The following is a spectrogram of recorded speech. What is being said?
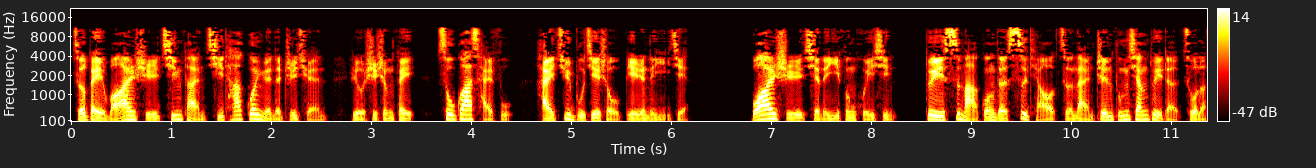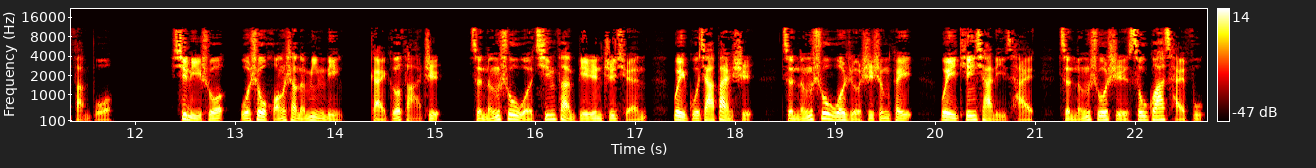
责备王安石侵犯其他官员的职权，惹是生非，搜刮财富，还拒不接受别人的意见。王安石写了一封回信，对司马光的四条责难针锋相对的做了反驳。信里说：“我受皇上的命令改革法治，怎能说我侵犯别人职权？为国家办事，怎能说我惹是生非？为天下理财，怎能说是搜刮财富？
